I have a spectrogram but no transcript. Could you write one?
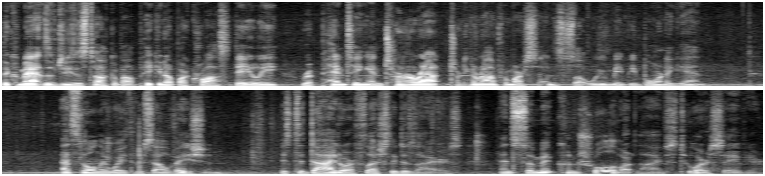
The commands of Jesus talk about picking up our cross daily, repenting, and turn around, turning around from our sins so we may be born again. That's the only way through salvation, is to die to our fleshly desires and submit control of our lives to our Savior.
